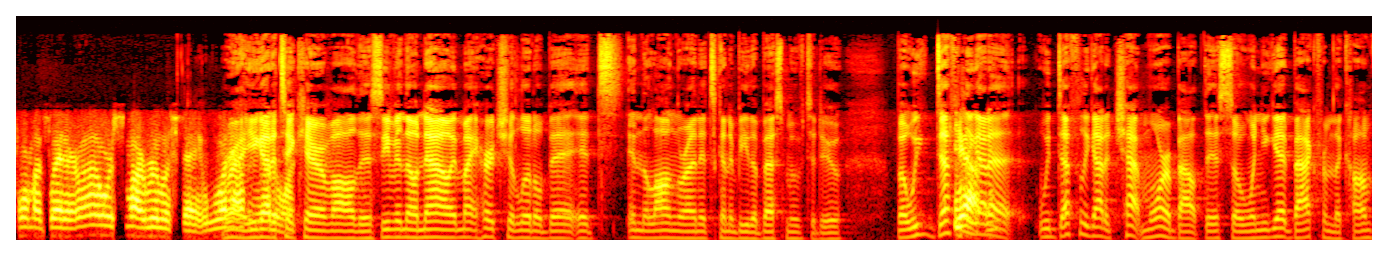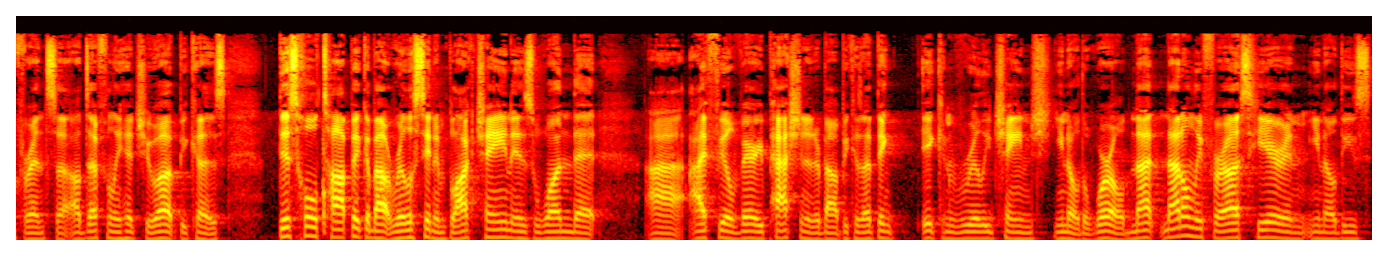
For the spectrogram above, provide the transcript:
four months later, oh, we're Smart Real Estate. What right, you got to take care of all this, even though now it might hurt you a little bit. It's in the long run, it's going to be the best move to do. But we definitely yeah, gotta we definitely got to chat more about this. So when you get back from the conference, uh, I'll definitely hit you up because this whole topic about real estate and blockchain is one that uh, I feel very passionate about because I think it can really change, you know, the world. Not not only for us here in you know these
